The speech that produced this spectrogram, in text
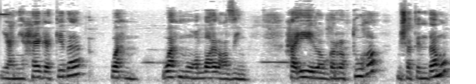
يعني حاجة كده وهم وهم والله العظيم. حقيقي لو جربتوها مش هتندموا.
